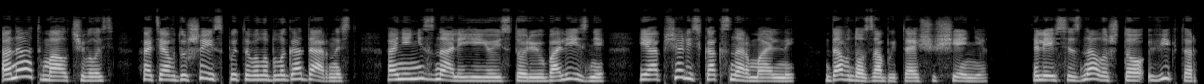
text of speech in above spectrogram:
Она отмалчивалась, хотя в душе испытывала благодарность, они не знали ее историю болезни и общались как с нормальной, давно забытой ощущение. Леся знала, что Виктор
